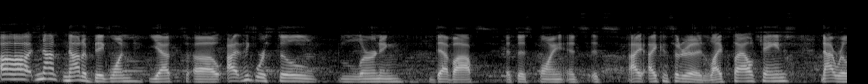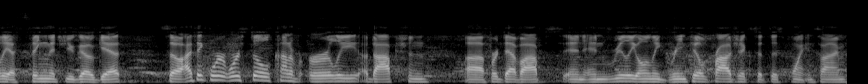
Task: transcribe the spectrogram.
Uh, not, not a big one yet. Uh, I think we're still learning DevOps at this point. It's, it's, I, I consider it a lifestyle change, not really a thing that you go get. So I think we're, we're still kind of early adoption uh, for DevOps and, and really only greenfield projects at this point in time.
